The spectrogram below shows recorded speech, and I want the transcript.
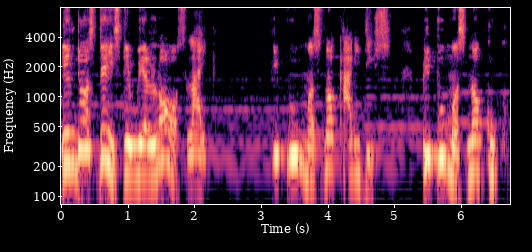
In those days, there were laws like people must not carry this, people must not cook,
